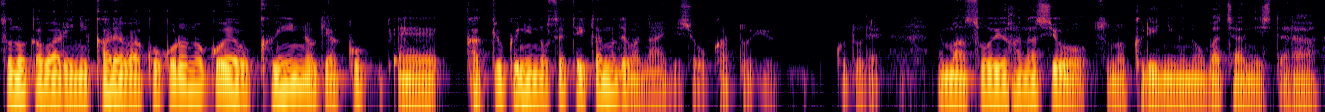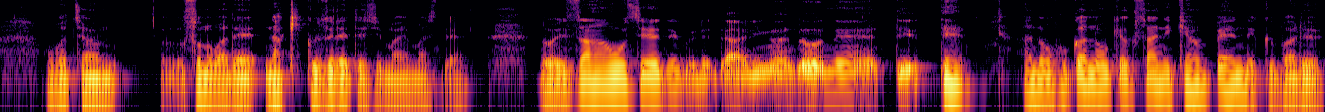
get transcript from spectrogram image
その代わりに彼は心の声をクイーンの逆、えー楽曲に乗せていたのではないでしょうかということででまあそういう話をそのクリーニングのおばちゃんにしたらおばちゃんその場で泣き崩れてしまいまして「土井さん教えてくれてありがとうね」って言ってあの他のお客さんにキャンペーンで配る、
